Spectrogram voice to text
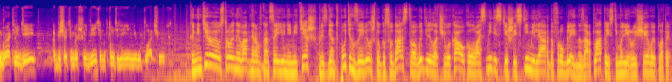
брать людей, обещать им большие деньги, но потом эти деньги не выплачивать. Комментируя устроенный Вагнером в конце июня мятеж, президент Путин заявил, что государство выделило ЧВК около 86 миллиардов рублей на зарплату и стимулирующие выплаты,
